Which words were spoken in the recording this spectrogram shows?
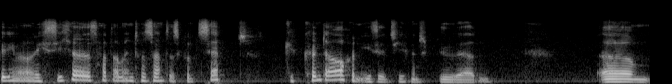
bin ich mir noch nicht sicher. Es hat aber ein interessantes Konzept. Könnte auch ein Easy Achievement Spiel werden. Ähm,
